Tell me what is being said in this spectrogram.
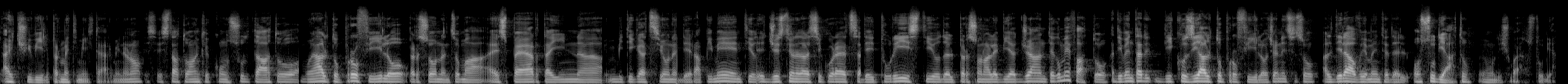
ai civili, permettimi il termine, no? Sei stato anche consultato come alto profilo, persona insomma esperta in uh, mitigazione dei rapimenti e gestione della sicurezza dei turisti o del personale viaggiante, come hai fatto a diventare di così alto profilo? Cioè nel senso, al di là ovviamente del ho studiato, uno dice, beh, studia,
